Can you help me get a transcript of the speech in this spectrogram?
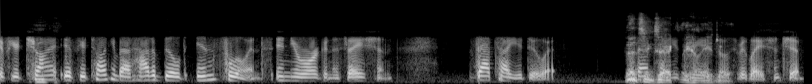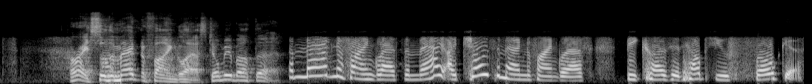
If you're trying, if you're talking about how to build influence in your organization, that's how you do it. That's, That's exactly how how you, you do those it. relationships. All right, so the magnifying glass. Tell me about that. The magnifying glass. The mag- I chose the magnifying glass because it helps you focus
